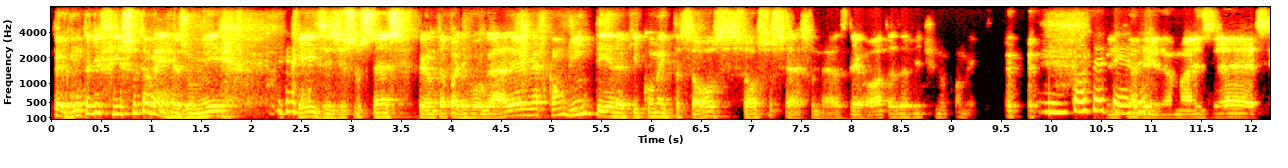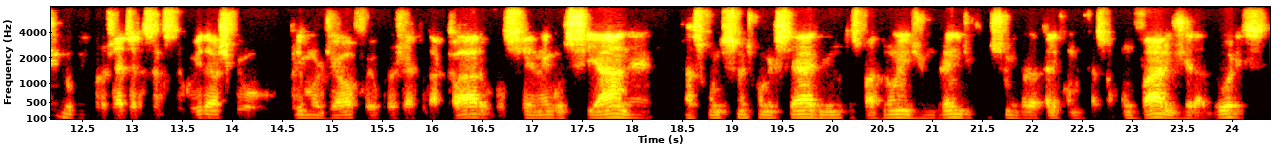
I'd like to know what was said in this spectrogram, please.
Pergunta difícil também, resumir cases de sucesso, perguntar para advogado, ele vai ficar um dia inteiro aqui comentando só, o, só o sucesso, né? As derrotas a gente não comenta. Hum, com certeza. Brincadeira, mas é, sem dúvida, o projeto de geração distribuída, eu acho que o primordial foi o projeto da Claro, você negociar, né, as condições comerciais, minutos padrões de um grande consumidor da telecomunicação com vários geradores,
